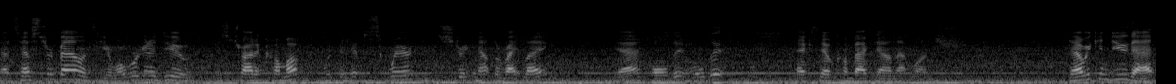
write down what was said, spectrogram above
Now test your balance here. What we're gonna do is try to come up with the hips squared, straighten out the right leg. Yeah, hold it, hold it. Exhale, come back down that lunge. So now we can do that,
